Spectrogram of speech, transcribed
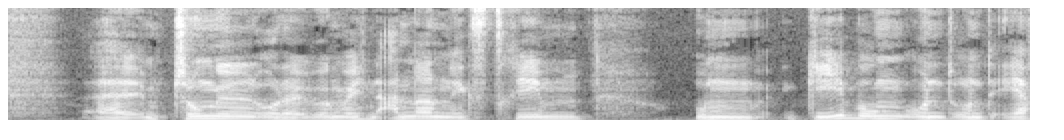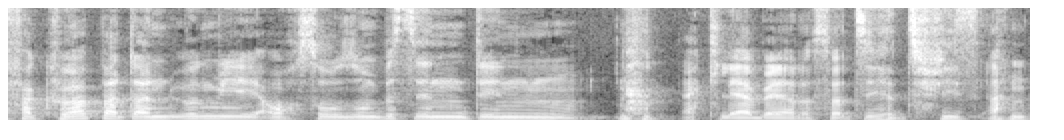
äh, im Dschungel oder irgendwelchen anderen Extremen Umgebung und und er verkörpert dann irgendwie auch so so ein bisschen den Erklärbär, das hört sich jetzt fies an,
